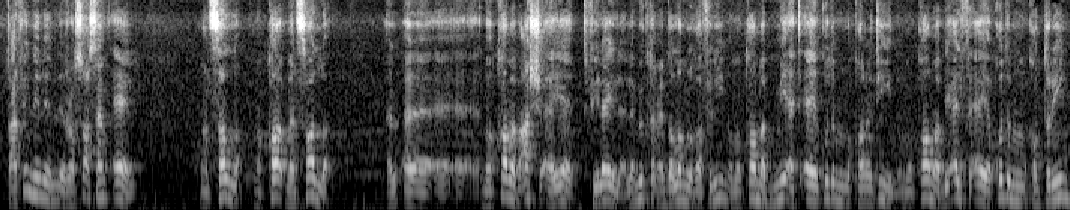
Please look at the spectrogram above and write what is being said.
أنتوا عارفين إن الرسول صلى الله عليه وسلم قال من صلى من قام من صلى من قام بعشر آيات في ليلة لم يكتب عند الله من الغافلين ومن قام بمئة آية كتب من المقانتين ومن قام بألف آية كتب من المقنطرين.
